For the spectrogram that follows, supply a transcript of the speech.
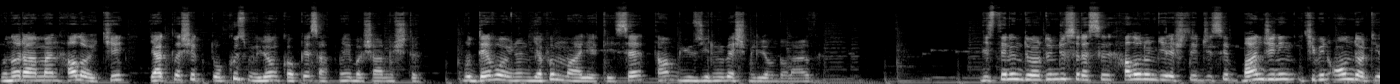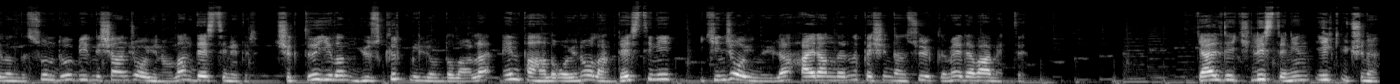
Buna rağmen Halo 2 yaklaşık 9 milyon kopya satmayı başarmıştı. Bu dev oyunun yapım maliyeti ise tam 125 milyon dolardı. Listenin dördüncü sırası Halo'nun geliştiricisi Bungie'nin 2014 yılında sunduğu bir nişancı oyunu olan Destiny'dir. Çıktığı yılın 140 milyon dolarla en pahalı oyunu olan Destiny, ikinci oyunuyla hayranlarını peşinden sürüklemeye devam etti. Geldik listenin ilk üçüne.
